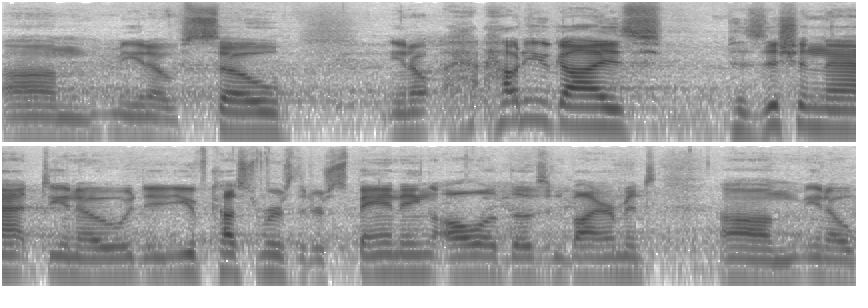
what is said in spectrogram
um, you know, so, you know, how do you guys position that? You know, you have customers that are spanning all of those environments. Um, you know,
